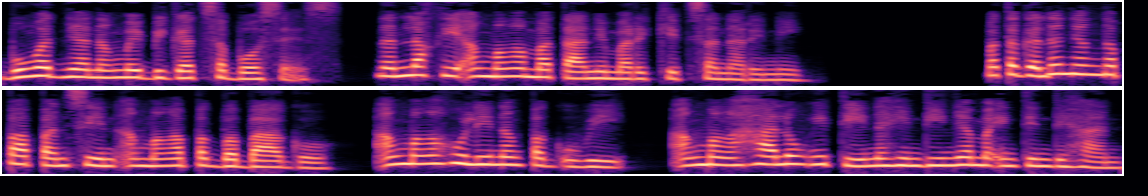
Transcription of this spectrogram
bungad niya ng may bigat sa boses, nanlaki ang mga mata ni Marikit sa narinig. Matagal na niyang napapansin ang mga pagbabago, ang mga huli ng pag-uwi, ang mga halong iti na hindi niya maintindihan,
